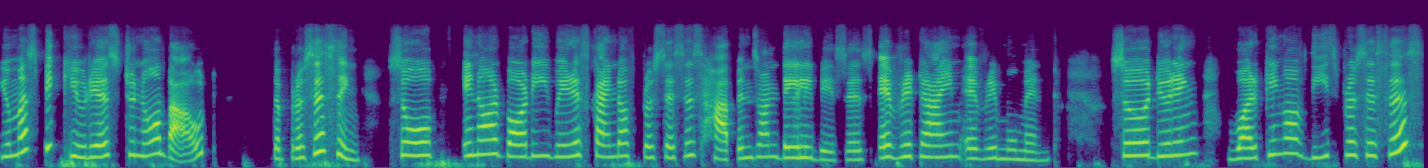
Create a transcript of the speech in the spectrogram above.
You must be curious to know about the processing. So in our body, various kind of processes happens on daily basis, every time, every moment. So during working of these processes,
